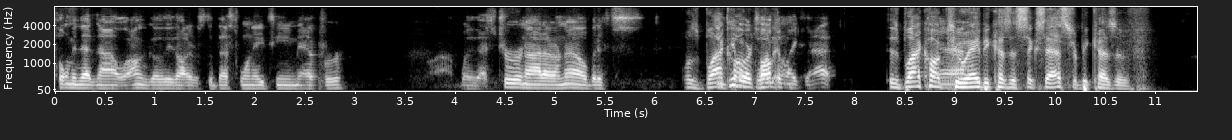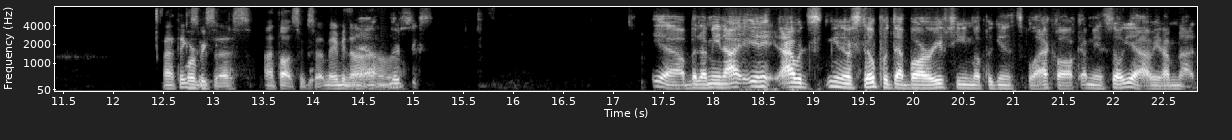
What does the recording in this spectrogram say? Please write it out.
told me that not long ago. They thought it was the best one A team ever. Uh, Whether that's true or not, I don't know. But it's Was when Blackhawk people are one- talking like that. is Blackhawk Yeah. two A because of success or because of I think Or be- success. I thought success. Maybe not. I Yeah, don't know. there's six- yeah, but I mean, I I would you know still put that Barr-Reeve team up against Blackhawk. I mean, so yeah, I mean, I'm not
